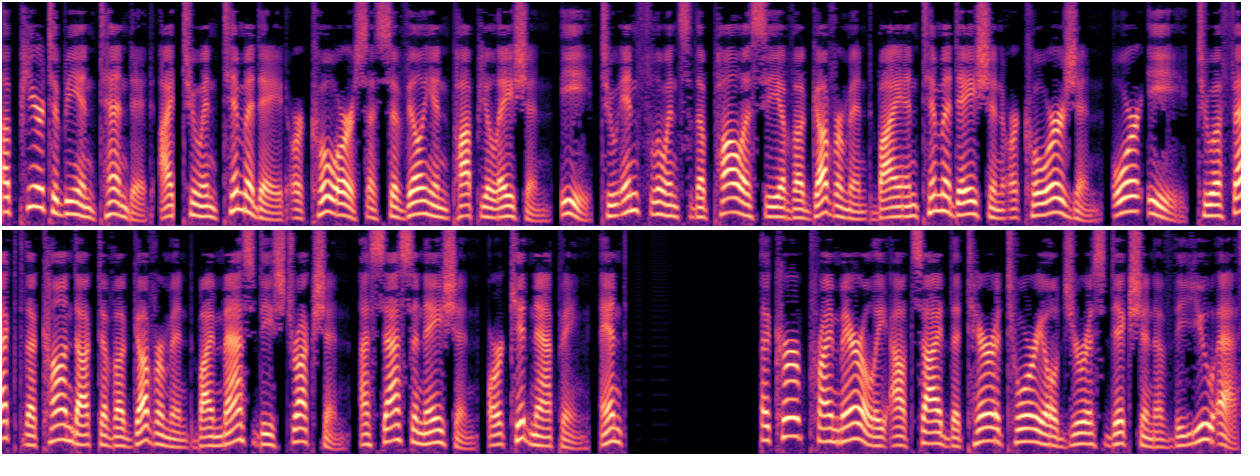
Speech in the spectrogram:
appear to be intended I to intimidate or coerce a civilian population, e to influence the policy of a government by intimidation or coercion, or e to affect the conduct of a government by mass destruction, assassination, or kidnapping, and occur primarily outside the territorial jurisdiction of the U.S.,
